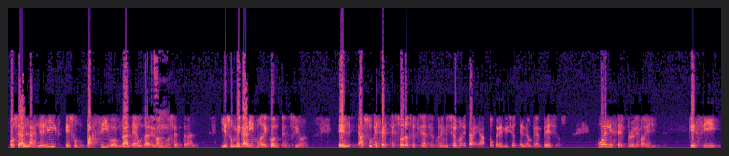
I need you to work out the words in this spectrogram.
O sea, las LELIX es un pasivo, una deuda del Banco Central y es un mecanismo de contención. El, a su vez el Tesoro se financia con emisión monetaria o con emisión de deuda en pesos. ¿Cuál es el problema ahí? Que si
